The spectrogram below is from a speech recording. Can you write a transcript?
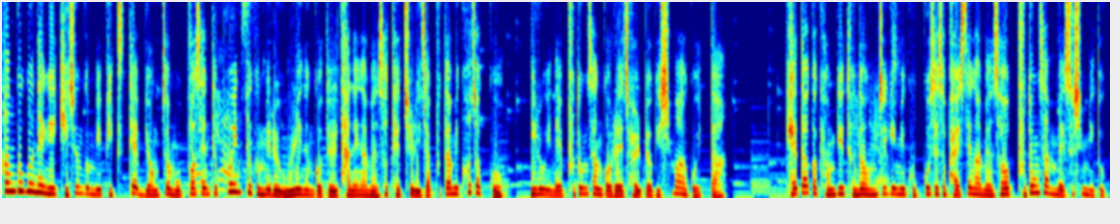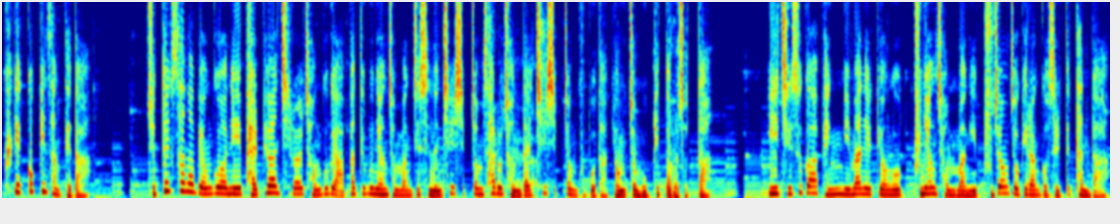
한국은행이 기준금리 빅스텝 0.5%포인트 금리를 올리는 것을 단행하면서 대출 이자 부담이 커졌고 이로 인해 부동산 거래 절벽이 심화하고 있다. 게다가 경기 둔화 움직임이 곳곳에서 발생하면서 부동산 매수 심리도 크게 꺾인 상태다. 주택산업연구원이 발표한 7월 전국의 아파트 분양 전망 지수는 70.4로 전달 70.9보다 0.5p 떨어졌다. 이 지수가 100 미만일 경우 분양 전망이 부정적이란 것을 뜻한다.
